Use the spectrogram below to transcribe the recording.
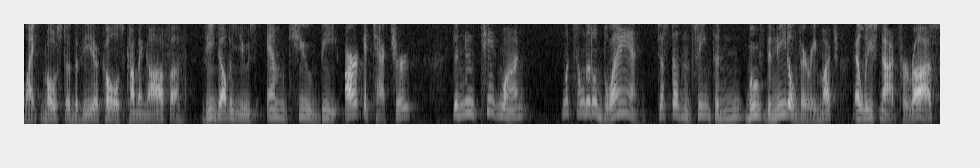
Like most of the vehicles coming off of VW's MQB architecture, the new Tiguan looks a little bland, just doesn't seem to move the needle very much, at least not for us,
